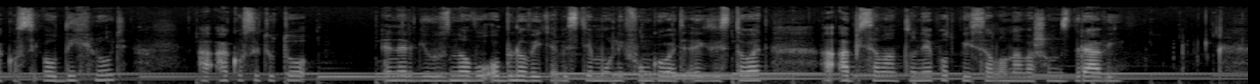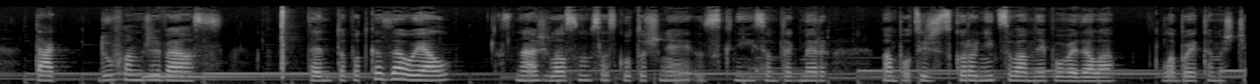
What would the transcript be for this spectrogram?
ako si oddychnúť a ako si túto energiu znovu obnoviť, aby ste mohli fungovať a existovať a aby sa vám to nepodpísalo na vašom zdraví. Tak, dúfam, že vás tento podcast zaujal. Snažila som sa skutočne, z knihy som takmer Mám pocit, že skoro nič som vám nepovedala, lebo je tam ešte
